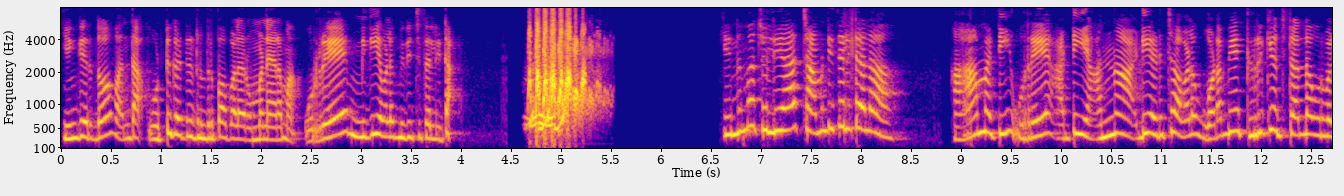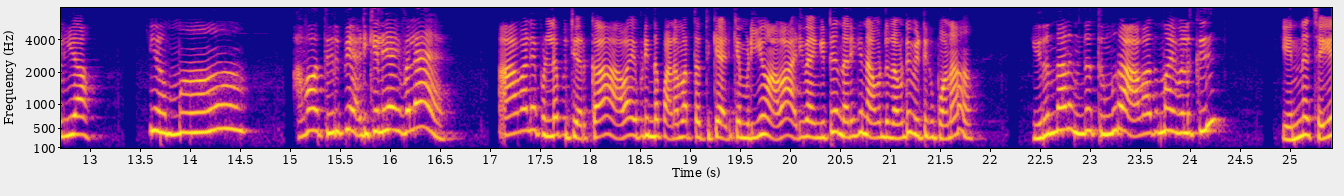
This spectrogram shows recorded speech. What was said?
எங்க இருந்தோ வந்தா ஒட்டு கட்டிட்டு இருந்திருப்பா போல ரொம்ப நேரமா. ஒரே மிதி அவளை மிதிச்சு தள்ளிட்டா. என்னம்மா சொல்லியா? சமண்டி தள்ளிட்டாளா? ஆமாட்டி ஒரே அடி அண்ணா அடி அடிச்சு அவளை உடம்பையே திருக்கி வச்சுட்டால ஒரு வழியா. அம்மா அவ திருப்பி அடிக்கலையா இவள? அவளே பிள்ளை பூச்சி இருக்கா? அவ எப்படி இந்த பணமரத்தத்துக்கு அடிக்க முடியும்? அவ அடி வாங்கிட்டு இந்த நவண்டு நவண்டு வீட்டுக்கு போனா? இருந்தாலும் இந்த திமிரு ஆவாதுமா இவளுக்கு? என்ன செய்ய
